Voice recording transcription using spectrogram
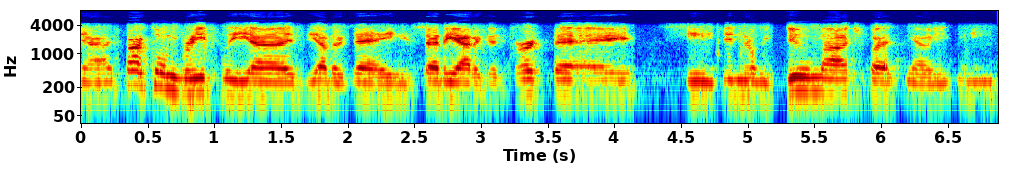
yeah, I talked to him briefly uh, the other day. He said he had a good birthday. He didn't really do much, but you know, he he,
